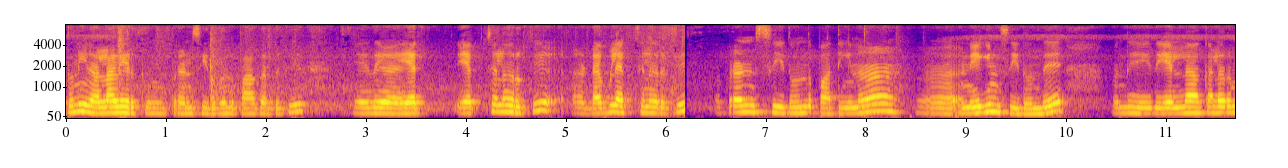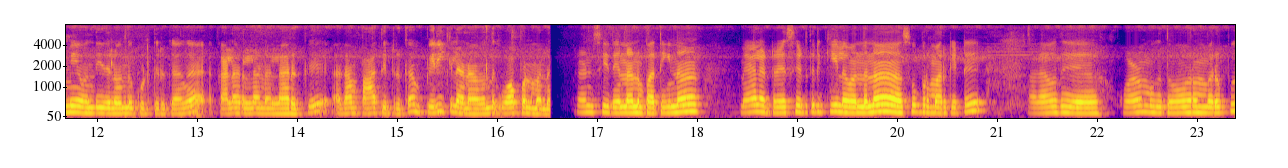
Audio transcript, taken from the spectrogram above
துணி நல்லாவே இருக்குங்க ஃப்ரெண்ட்ஸ் இது வந்து பார்க்குறதுக்கு இது எக் எக்ஸலும் இருக்குது டபுள் எக்ஸலும் இருக்குது ஃப்ரெண்ட்ஸ் இது வந்து பார்த்தீங்கன்னா நெகின்ஸ் இது வந்து வந்து இது எல்லா கலருமே வந்து இதில் வந்து கொடுத்துருக்காங்க. கலர்லாம் நல்லா இருக்குது அதான் பார்த்துட்ருக்கேன் பிரிக்கலை நான் வந்து ஓப்பன் பண்ணேன் ஃப்ரெண்ட்ஸ் இது என்னென்னு பார்த்தீங்கன்னா மேலே ட்ரெஸ் எடுத்துகிட்டு கீழே வந்தேன்னா சூப்பர் மார்க்கெட்டு அதாவது குழம்புக்கு துவரம் பருப்பு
